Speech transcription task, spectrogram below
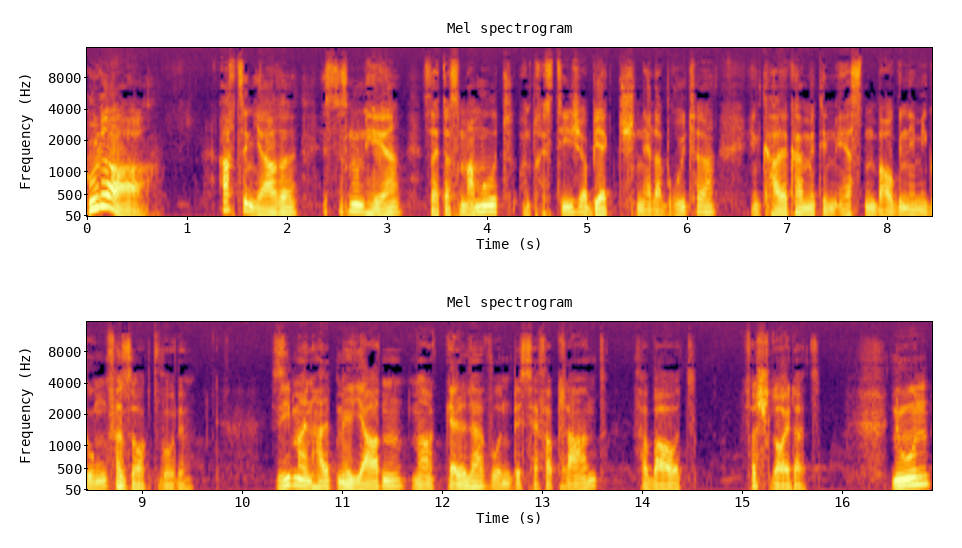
Hurra! 18 Jahre ist es nun her, seit das Mammut- und Prestigeobjekt Schneller Brüter in Kalka mit den ersten Baugenehmigungen versorgt wurde. Siebeneinhalb Milliarden Mark Gelder wurden bisher verplant, verbaut, verschleudert. Nun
